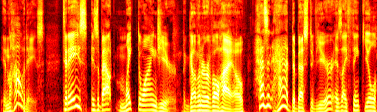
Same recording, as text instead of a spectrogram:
in the holidays. Today's is about Mike DeWine's year. The governor of Ohio hasn't had the best of year, as I think you'll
